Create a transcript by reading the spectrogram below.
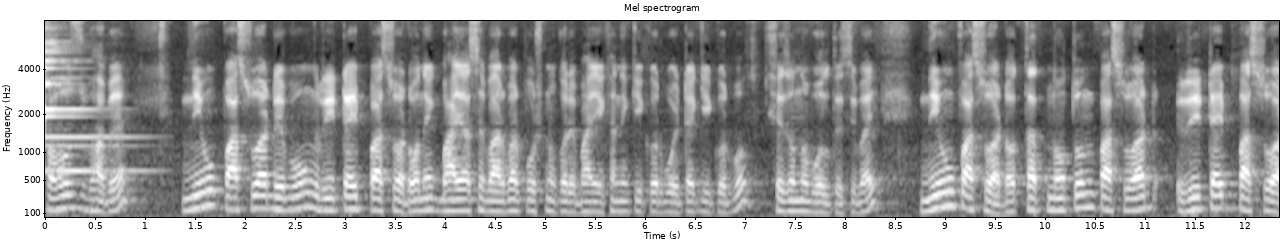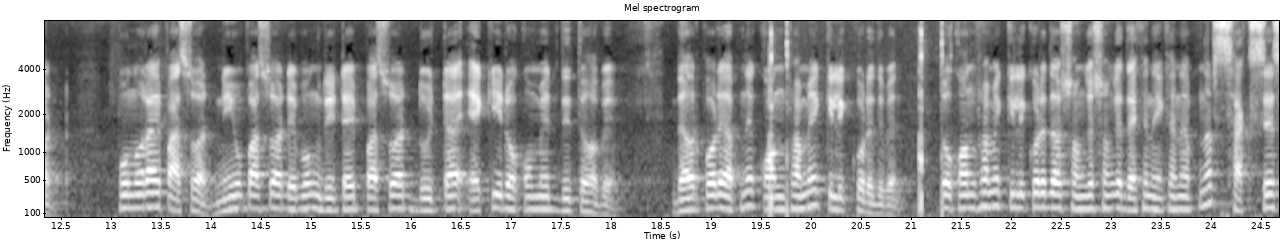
সহজভাবে নিউ পাসওয়ার্ড এবং রিটাইপ পাসওয়ার্ড। অনেক ভাই আছে বারবার প্রশ্ন করে, ভাই, এখানে কি করব এটা কি করব? সেজন্য বলতেছি, ভাই, নিউ পাসওয়ার্ড, অর্থাৎ নতুন পাসওয়ার্ড, রিটাইপ পাসওয়ার্ড, পুনরায় পাসওয়ার্ড, নিউ পাসওয়ার্ড এবং রিটাইপ পাসওয়ার্ড দুইটা একই রকমের দিতে হবে। দেওয়ার পরে আপনি কনফার্মে ক্লিক করে দেবেন। তো কনফার্মে ক্লিক করে দেওয়ার সঙ্গে সঙ্গে দেখেন এখানে আপনার সাকসেস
